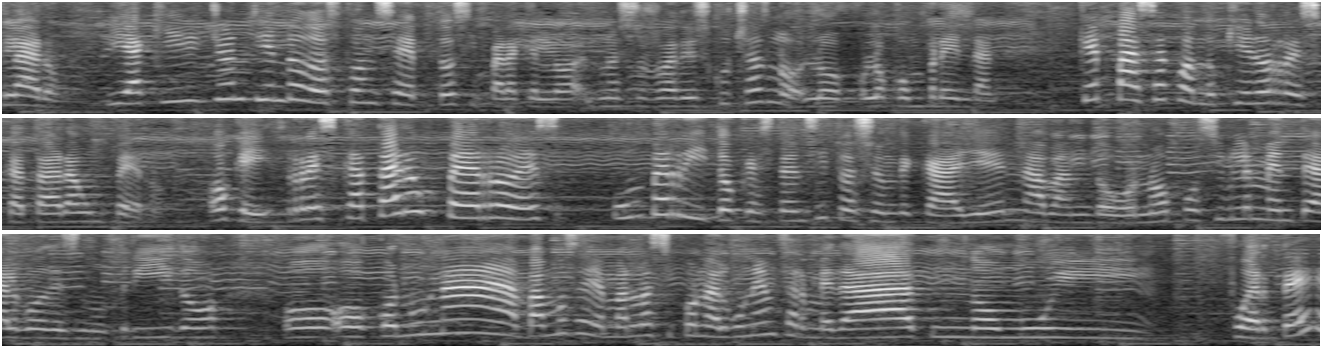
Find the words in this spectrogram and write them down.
Claro, y aquí yo entiendo dos conceptos y para que lo- nuestros radioescuchas lo, lo, lo comprendan. ¿Qué pasa cuando quiero rescatar a un perro? Ok, rescatar a un perro es un perrito que está en situación de calle, en abandono, posiblemente algo desnutrido o, o con una, vamos a llamarlo así, con alguna enfermedad no muy fuerte.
